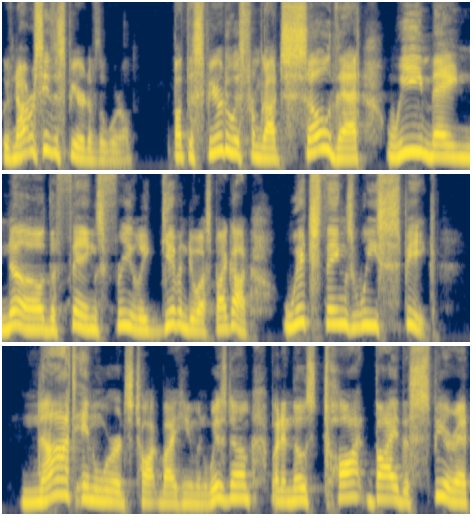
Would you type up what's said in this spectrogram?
We've not received the spirit of the world, but the spirit who is from God so that we may know the things freely given to us by God, which things we speak not in words taught by human wisdom, but in those taught by the Spirit,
